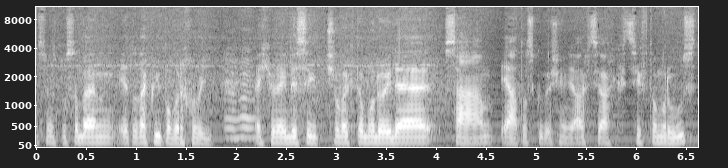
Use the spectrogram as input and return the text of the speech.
svým způsobem je to takový povrchový. Mhm. Ve chvíli, kdy si člověk k tomu dojde sám, já to skutečně dělám, chci, a chci v tom růst,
